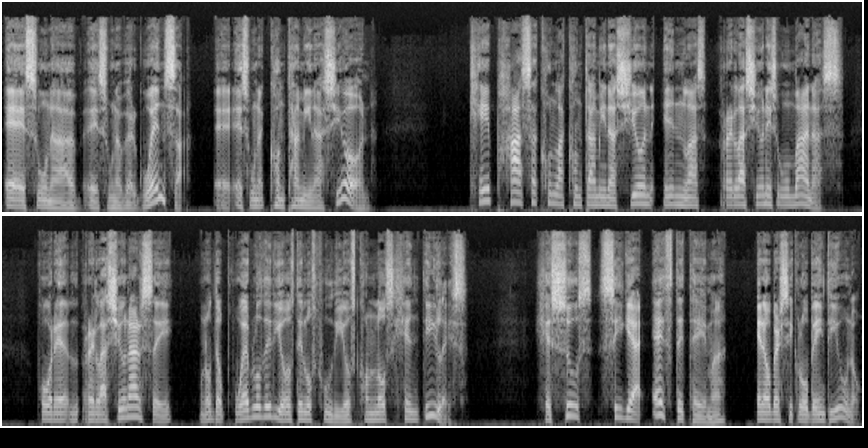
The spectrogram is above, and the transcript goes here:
es una, es una vergüenza, e, es una contaminación. ¿Qué pasa con la contaminación en las relaciones humanas? Por relacionarse uno del pueblo de Dios de los judíos con los gentiles. Jesús sigue a este tema en el versículo 21.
